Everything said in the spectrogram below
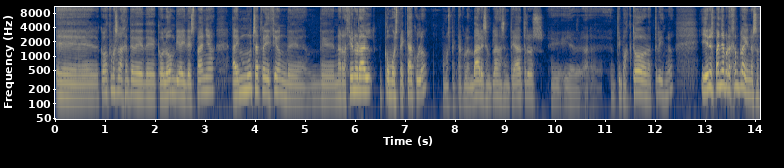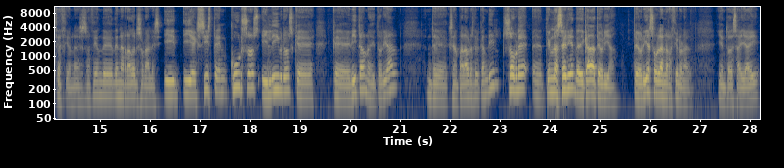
eh, conozco más a la gente de, Colombia y de España. Hay mucha tradición de, narración oral como espectáculo como espectáculo en bares, en plazas, en teatros, y, eh, tipo actor, actriz, ¿no? Y en España, por ejemplo, hay una asociación, la Asociación de, Narradores Orales, y, existen cursos y libros que, edita una editorial de, que se llama Palabras del Candil, sobre, eh, tiene una serie dedicada a teoría, teoría sobre la narración oral. Y entonces ahí hay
